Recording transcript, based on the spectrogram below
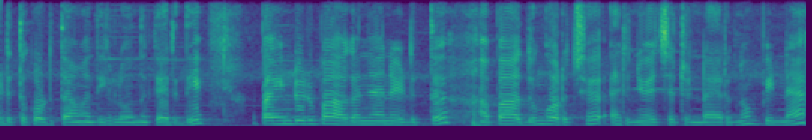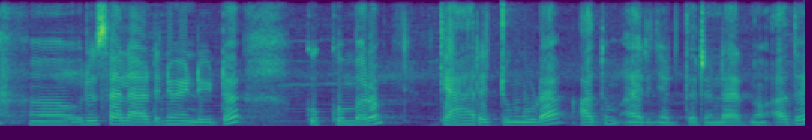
എടുത്ത് കൊടുത്താൽ മതിയല്ലോ എന്ന് കരുതി. അപ്പോൾ അതിന്റെ ഒരു ഭാഗം ഞാൻ എടുത്ത് അപ്പോൾ അതും കുറച്ച് അരിഞ്ഞു വെച്ചിട്ടുണ്ടായിരുന്നു. പിന്നെ ഒരു സലാഡിന് വേണ്ടിയിട്ട് കുക്കുംബറും ക്യാരറ്റും കൂടെ അതും അരിഞ്ഞെടുത്തിട്ടുണ്ടായിരുന്നു. അത്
